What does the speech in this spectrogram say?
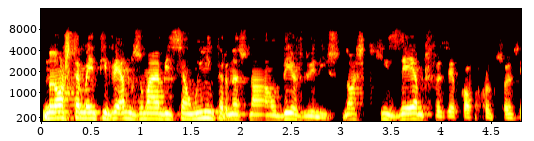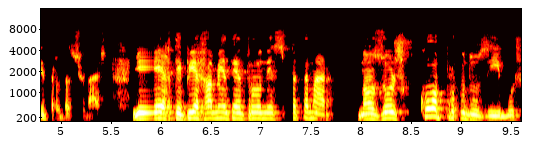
Nós também tivemos uma ambição internacional desde o início. Nós quisemos fazer coproduções internacionais. E a RTP realmente entrou nesse patamar. Nós hoje coproduzimos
